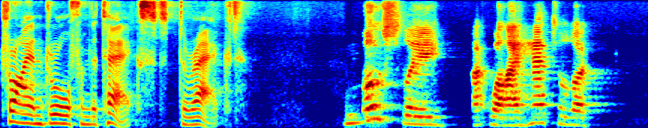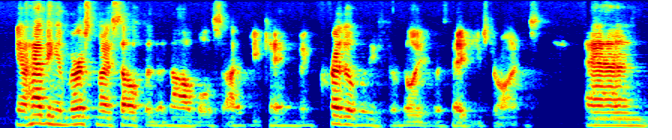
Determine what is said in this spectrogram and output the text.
try and draw from the text direct? Mostly, well, I had to look. You know, having immersed myself in the novels, I became incredibly familiar with Peggy's drawings, and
